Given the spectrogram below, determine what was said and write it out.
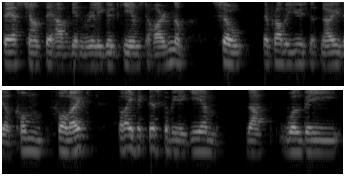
best chance they have of getting really good games to harden them. So they're probably using it now. They'll come full out. But I think this could be a game that will be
